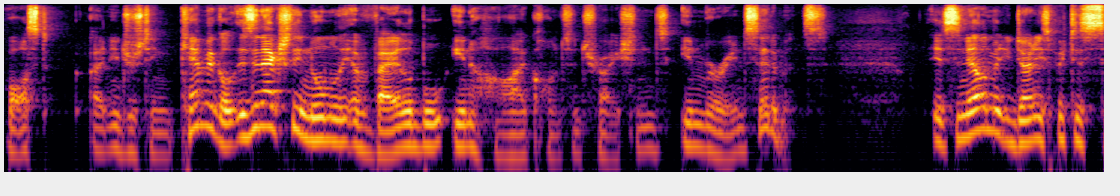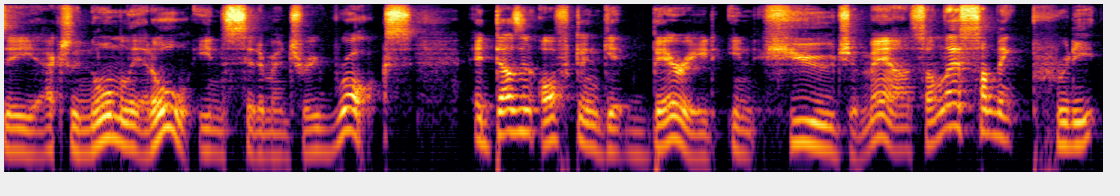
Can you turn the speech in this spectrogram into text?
whilst an interesting chemical, isn't actually normally available in high concentrations in marine sediments. It's an element you don't expect to see actually normally at all in sedimentary rocks. It doesn't often get buried in huge amounts unless something pretty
